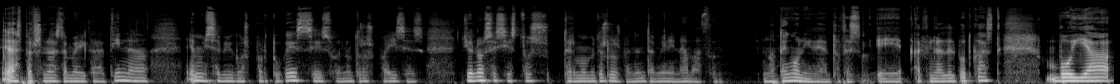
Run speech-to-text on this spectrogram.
en las personas de América Latina, en mis amigos portugueses o en otros países, yo no sé si estos termómetros los venden también en Amazon. No tengo ni idea. Entonces, eh, al final del podcast voy a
